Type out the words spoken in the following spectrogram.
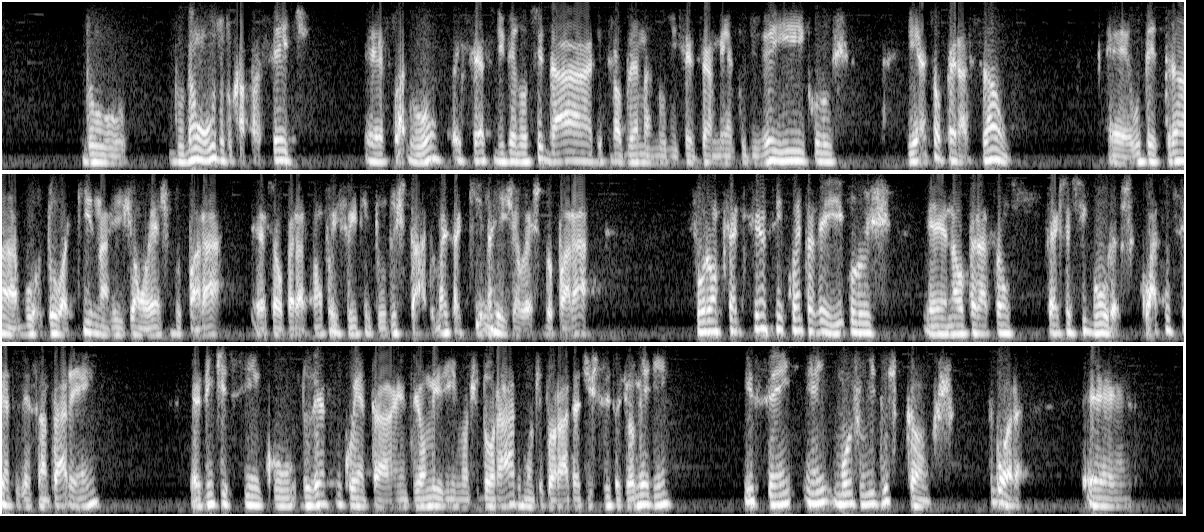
do, do não uso do capacete, é, flagrou excesso de velocidade, problemas no licenciamento de veículos. E essa operação, é, o Detran abordou aqui na região oeste do Pará, essa operação foi feita em todo o estado, mas aqui na região oeste do Pará, foram 750 veículos é, na operação Festas Seguras, 400 em Santarém, é, 25, 250 entre Almerim e Monte Dourado, Monte Dourado é distrito de Almerim, e 100 em Mojuí dos Campos. Agora, é,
